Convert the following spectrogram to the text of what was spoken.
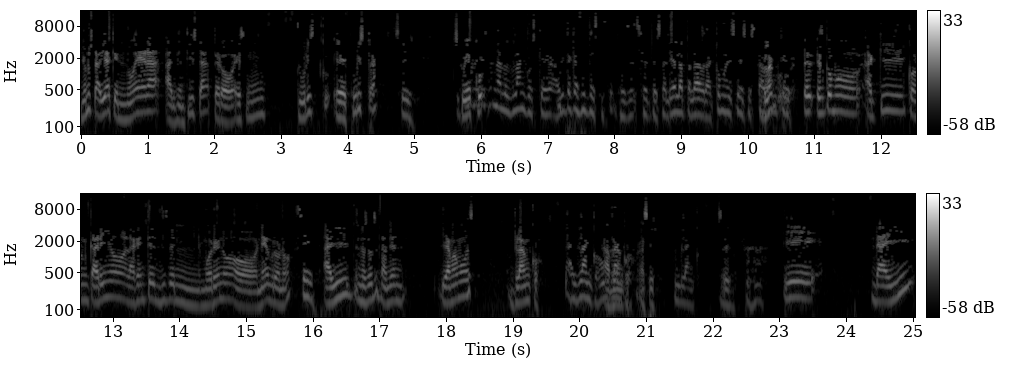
Yo no sabía que no era adventista, pero es un turisco- eh, turista Sí. ¿Cómo dicen a los blancos que ahorita casi te, te- se te salía la palabra? ¿Cómo decías? Estaban Blanco. Es, es como aquí con cariño la gente dicen moreno o negro, ¿no? Sí, Ahí nosotros también llamamos blanco al blanco, un a blanco, blanco, así. un blanco. sí. Ajá. Y de ahí,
